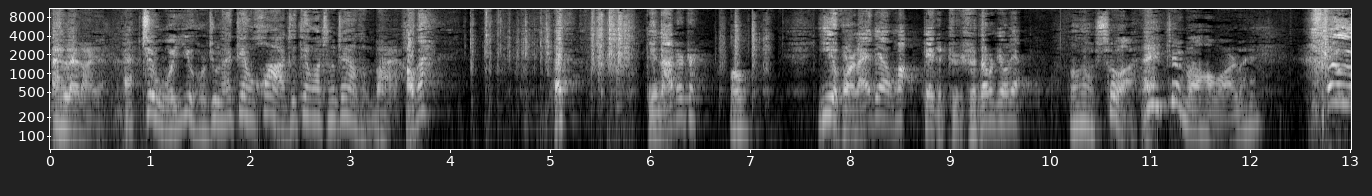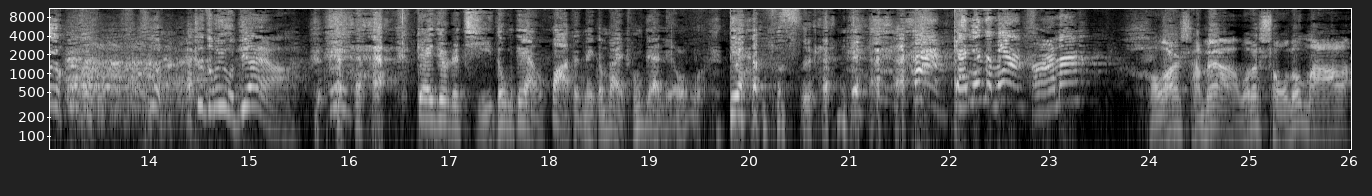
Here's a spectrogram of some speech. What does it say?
哎，赖大爷，哎这我一会儿就来电话，这电话成这样怎么办呀？好办。哎，你拿着这儿，哦，一会儿来电话，这个指示灯就亮。哦，是吧？哎，这蛮好玩的。哎呦呦呦，呵，这怎么有电呀？这就是启动电话的那个脉冲电流啊，电不死人。爸，感觉怎么样？好玩吗？好玩什么呀？我的手都麻了。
